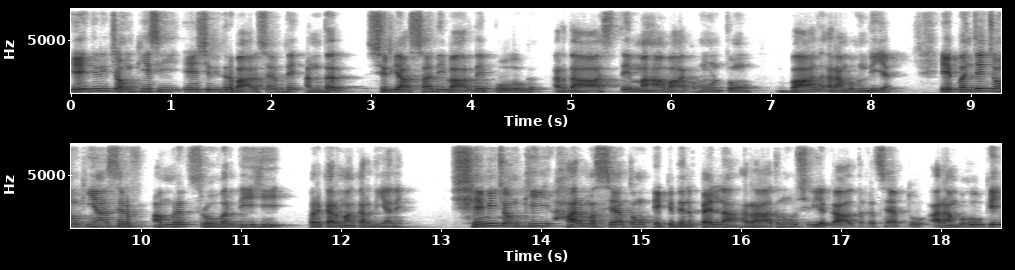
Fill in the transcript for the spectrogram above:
ਇਹ ਜਿਹੜੀ ਚੌਂਕੀ ਸੀ, ਇਹ ਸ੍ਰੀ ਦਰਬਾਰ ਸਾਹਿਬ ਦੇ ਅੰਦਰ ਸ੍ਰੀ ਆਸਾ ਦੀ ਵਾਰ ਦੇ ਭੋਗ, ਅਰਦਾਸ ਤੇ ਮਹਾਵਾਕ ਹੋਣ ਤੋਂ ਬਾਅਦ ਆਰੰਭ ਹੁੰਦੀ ਹੈ। ਇਹ ਪੰਜੇ ਚੌਂਕੀਆਂ ਸਿਰਫ ਅੰਮ੍ਰਿਤ ਸਰੋਵਰ ਦੀ ਹੀ ਪਰਿਕਰਮਾ ਕਰਦੀਆਂ ਨੇ। ਛੇਵੀਂ ਚੌਂਕੀ ਹਰ ਮੱਸਿਆ ਤੋਂ ਇੱਕ ਦਿਨ ਪਹਿਲਾਂ ਰਾਤ ਨੂੰ ਸ੍ਰੀ ਅਕਾਲ ਤਖਤ ਸਾਹਿਬ ਤੋਂ ਆਰੰਭ ਹੋ ਕੇ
